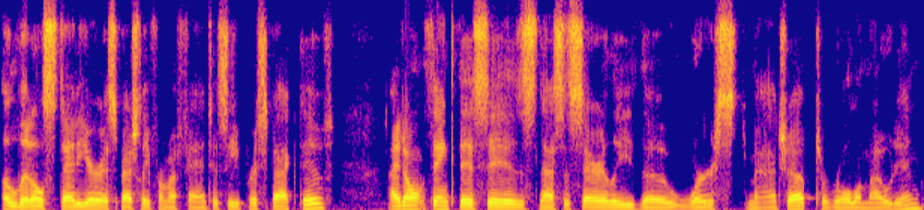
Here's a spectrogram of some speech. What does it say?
a little steadier, especially from a fantasy perspective. I don't think this is necessarily the worst matchup to roll him out in.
